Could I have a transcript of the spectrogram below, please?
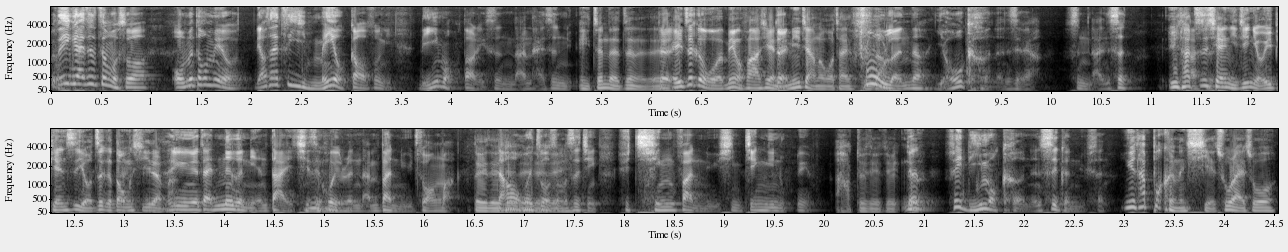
应该是这么说，我们都没有聊斋志异没有告诉你李某到底是男还是女。哎，真的，真的，对，哎，这个我没有发现。对，你讲了我才。妇人呢，有可能是怎样？是男生，因为他之前已经有一篇是有这个东西了嘛。因为在那个年代，其实会有人男扮女装嘛。对对。然后会做什么事情去侵犯女性、奸淫掳掠啊？对对对。那所以李某可能是个女生，因为他不可能写出来说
